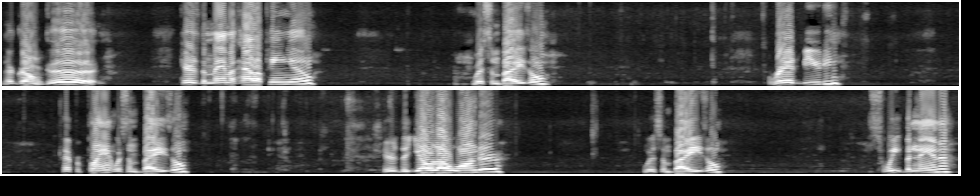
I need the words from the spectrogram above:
They're growing good. Here's the Mammoth Jalapeno with some basil. Red Beauty. Pepper plant with some basil. Here's the YOLO Wonder with some basil. Sweet banana.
